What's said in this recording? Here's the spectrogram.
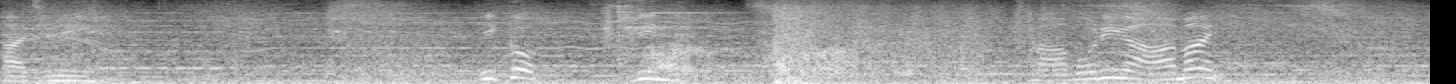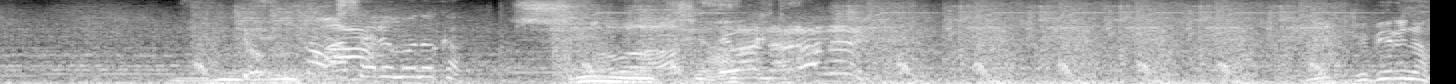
始めよう。行こうリンド守りが甘い。人間当たるものか。真にあってはならぬ。見くびるな。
